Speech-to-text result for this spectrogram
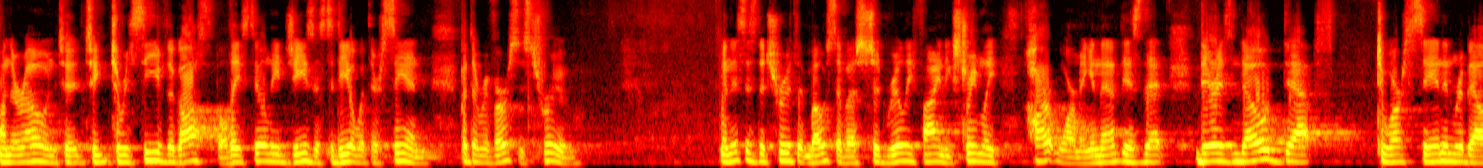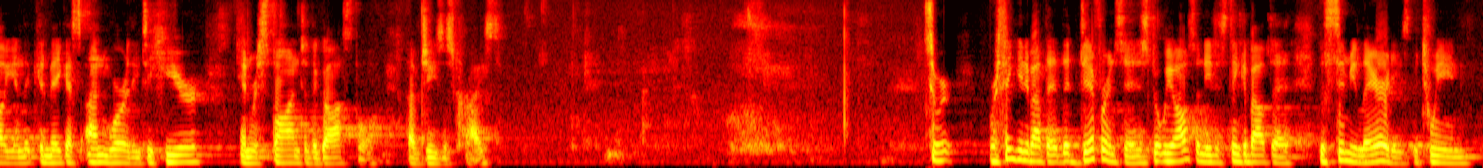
on their own to, to, to receive the gospel. They still need Jesus to deal with their sin, but the reverse is true. And this is the truth that most of us should really find extremely heartwarming, and that is that there is no depth to our sin and rebellion that can make us unworthy to hear and respond to the gospel of Jesus Christ. So we're, we're thinking about the, the differences, but we also need to think about the, the similarities between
